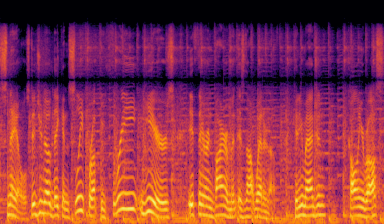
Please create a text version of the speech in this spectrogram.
snails. Did you know they can sleep for up to three years if their environment is not wet enough? Can you imagine calling your boss?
